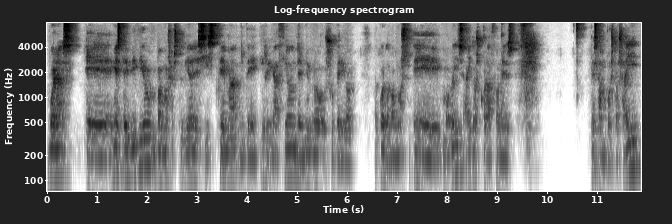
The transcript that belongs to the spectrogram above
Buenas, eh, en este vídeo vamos a estudiar el sistema de irrigación del miembro superior. ¿De acuerdo? Vamos, eh, como veis, hay dos corazones que están puestos ahí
